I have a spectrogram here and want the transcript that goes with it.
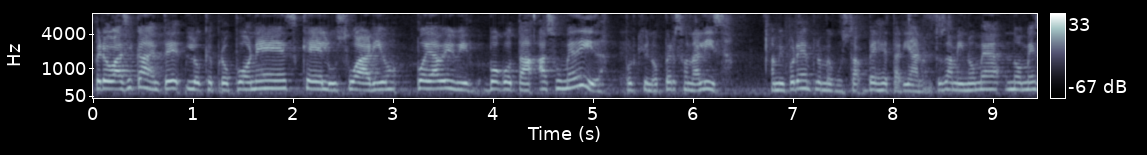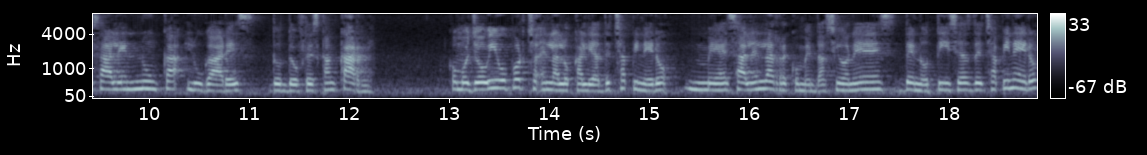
Pero básicamente lo que propone es que el usuario pueda vivir Bogotá a su medida, porque uno personaliza. A mí, por ejemplo, me gusta vegetariano, entonces a mí no me, no me salen nunca lugares donde ofrezcan carne. Como yo vivo por, en la localidad de Chapinero, me salen las recomendaciones de noticias de Chapinero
